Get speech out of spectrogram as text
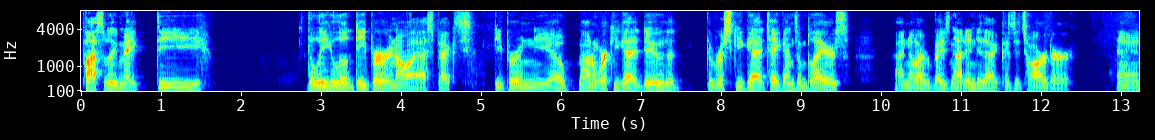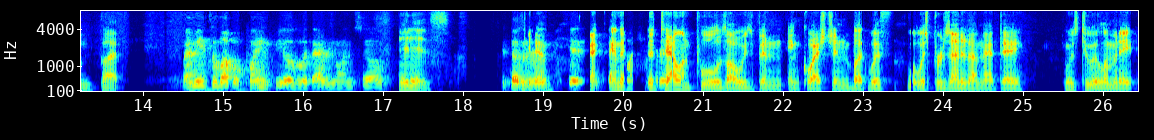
possibly make the the league a little deeper in all aspects. Deeper in the uh, amount of work you got to do, the the risk you got to take on some players. I know everybody's not into that because it's harder, and but I mean, it's a level playing field with everyone, so it is. it doesn't Yeah. really make And- And the, the talent pool has always been in question, but with what was presented on that day was to eliminate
